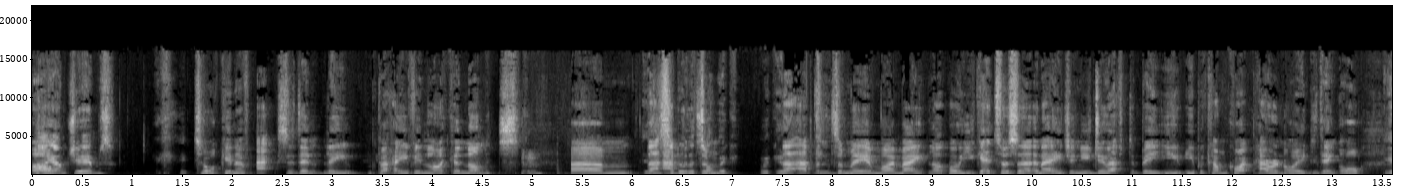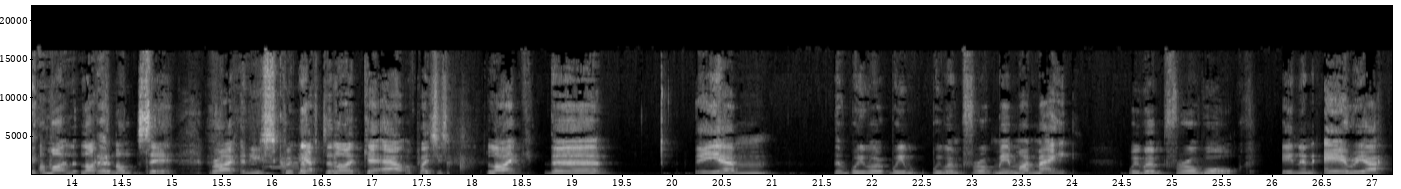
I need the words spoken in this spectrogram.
Hi, Oh. I'm James. Talking of accidentally behaving like a nonce, um, that this happened to topic? That happened to me and my mate. Like, well, you get to a certain age and you do have to be. You, you become quite paranoid. You think, oh, I might look like a nonce here, right? And you just quickly have to like get out of places. Like the the um the, we were we we went for a, me and my mate. We went for a walk in an area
